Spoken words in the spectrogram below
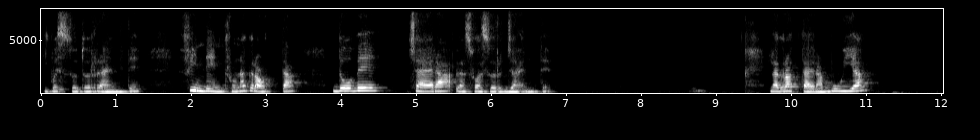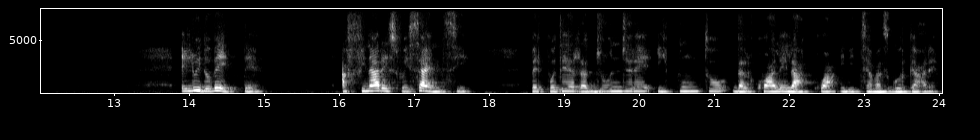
di questo torrente fin dentro una grotta dove c'era la sua sorgente. La grotta era buia e lui dovette affinare i suoi sensi per poter raggiungere il punto dal quale l'acqua iniziava a sgorgare.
